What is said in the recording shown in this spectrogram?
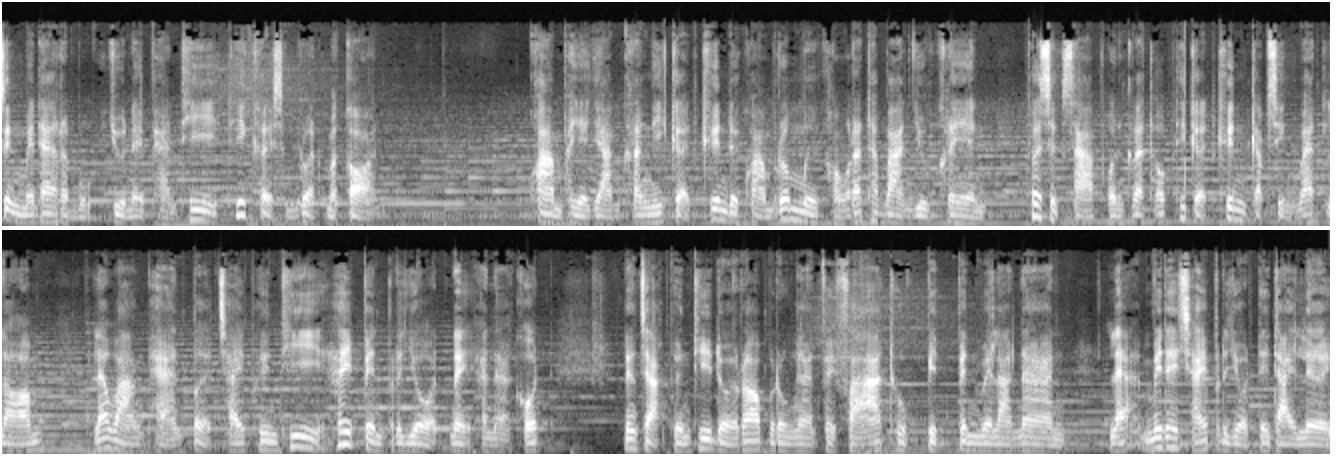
ซึ่งไม่ได้ระบุอยู่ในแผนที่ที่เคยสำรวจมาก่อน ความพยายามครั้งนี้เกิดขึ้นโดยความร่วมมือของรัฐบาลยูเครน เพื่อศึกษาผลกระทบที่เกิดขึ้นกับสิ่งแวดล้อม และวางแผนเปิดใช้พื้นที่ให้เป็นประโยชน์ในอนาคต เนื่องจากพื้นที่โดยรอบโรงงานไฟฟ้าถูกปิดเป็นเวลานาน และไม่ได้ใช้ประโยชน์ใด ๆ เลย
